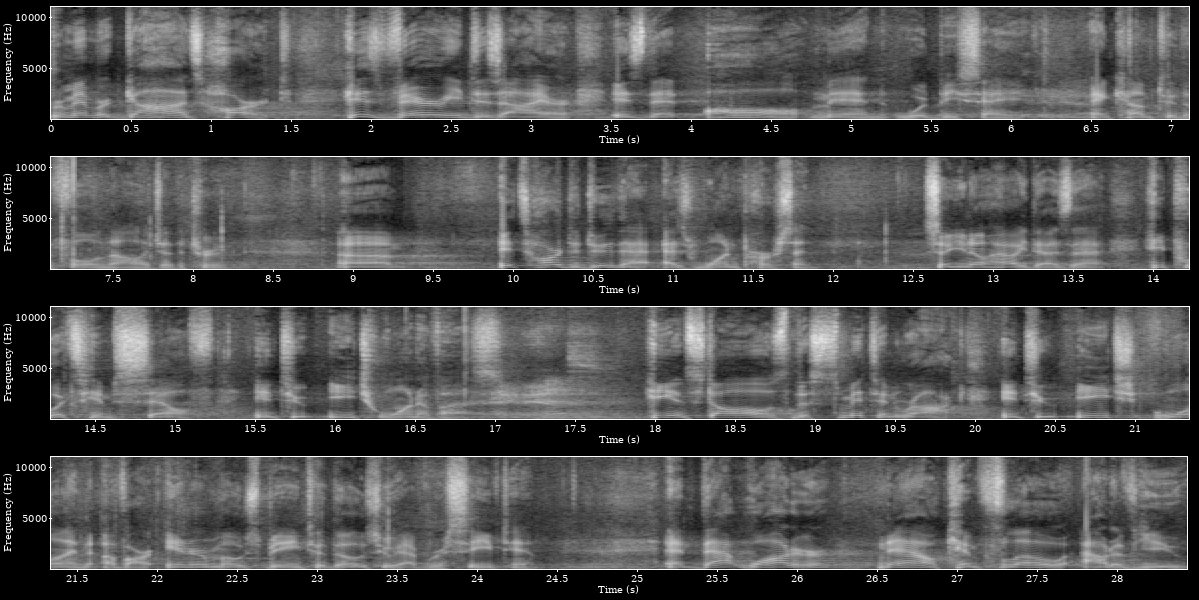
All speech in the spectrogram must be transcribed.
Remember, God's heart, His very desire is that all men would be saved and come to the full knowledge of the truth. Um, it's hard to do that as one person. So, you know how He does that? He puts Himself into each one of us. Amen. He installs the smitten rock into each one of our innermost being to those who have received him. And that water now can flow out of you.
